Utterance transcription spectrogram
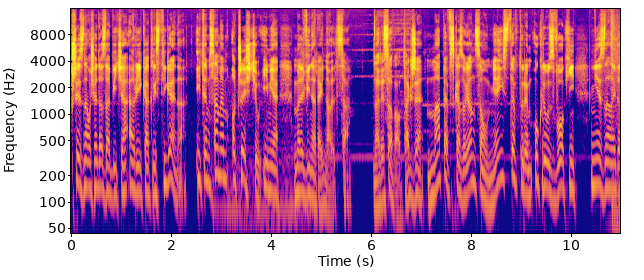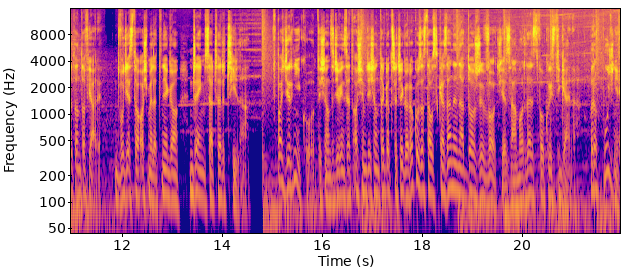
przyznał się do zabicia Erika Christigena i tym samym oczyścił imię Melvina Reynoldsa. Narysował także mapę wskazującą miejsce, w którym ukrył zwłoki nieznanej dotąd ofiary 28-letniego Jamesa Churchilla. W październiku 1983 roku został skazany na dożywocie za morderstwo Christigena. Rok później,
